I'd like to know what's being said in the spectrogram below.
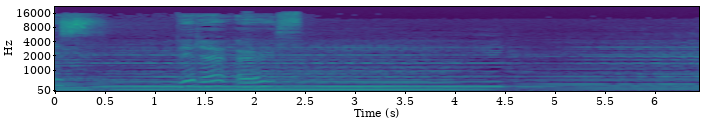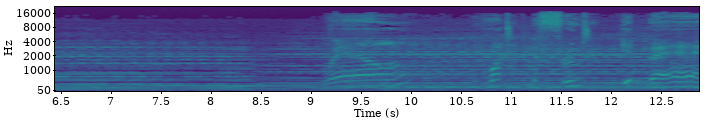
this bitter earth. Well, what the fruit it bears.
